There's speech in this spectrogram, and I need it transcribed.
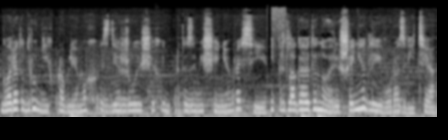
говорят о других проблемах, сдерживающих импортозамещение в России, и предлагают иное решение для его развития.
